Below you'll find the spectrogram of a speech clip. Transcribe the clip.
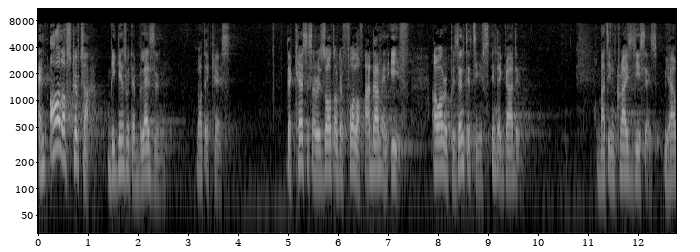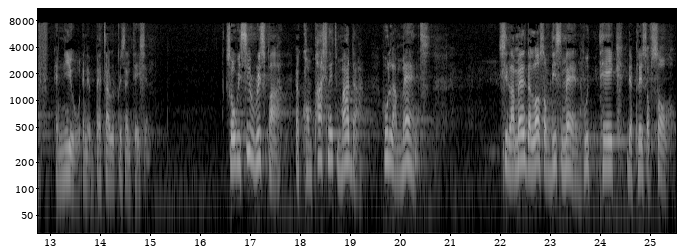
And all of scripture begins with a blessing, not a curse. The curse is a result of the fall of Adam and Eve, our representatives in the garden. But in Christ Jesus, we have a new and a better representation. So we see Rizpah, a compassionate mother who laments. She laments the loss of these men who take the place of Saul.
